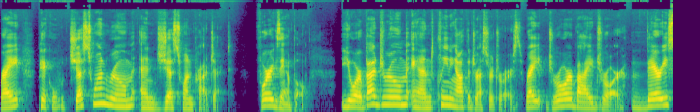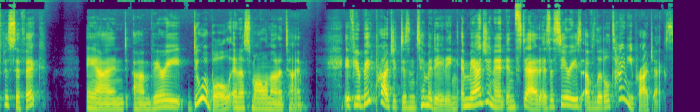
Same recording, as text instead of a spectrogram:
right? Pick just one room and just one project. For example, your bedroom and cleaning out the dresser drawers, right? Drawer by drawer. Very specific and um, very doable in a small amount of time. If your big project is intimidating, imagine it instead as a series of little tiny projects.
